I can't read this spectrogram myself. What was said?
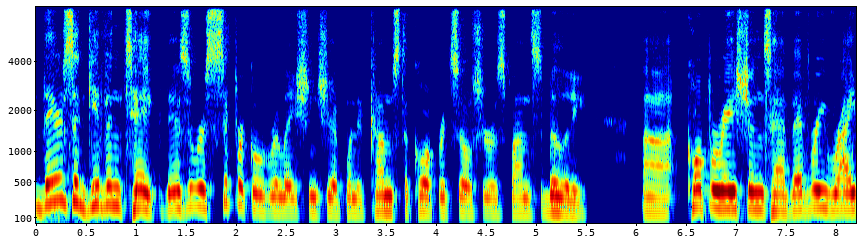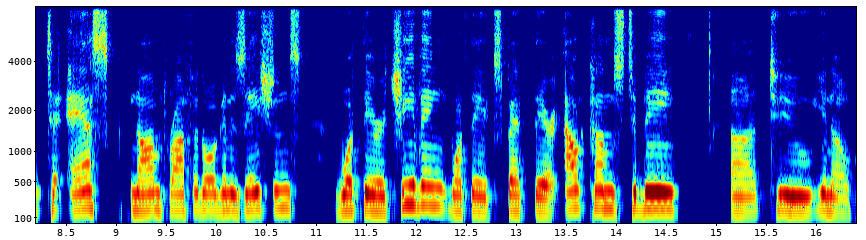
there's a give and take. There's a reciprocal relationship when it comes to corporate social responsibility. Uh, corporations have every right to ask nonprofit organizations what they're achieving what they expect their outcomes to be uh, to you know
